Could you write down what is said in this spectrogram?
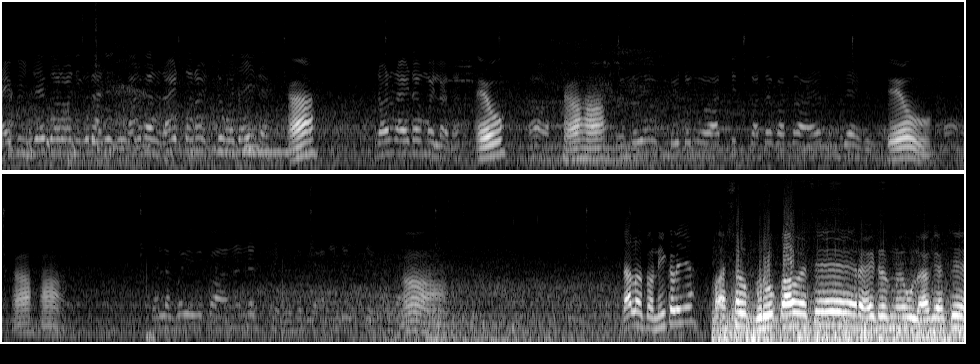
લાઈફ એન્જોય કરવાની કરે આજે ત્રણ રાઈડ કરો એટલી મજા આવી ને. હા? ત્રણ રાઈડર મળ્યા હતા. એવું? હા. હા મીટિંગ વાતચીત કરતા કરતા આવ્યા તો મજા આવી ગઈ. એવું? હા. હા એટલે ભાઈ એ આનંદ જ છે આનંદ જ છે. હા હા. ચાલો તો નીકળી જાય પાછળ ગ્રુપ આવે છે રાઈડરનું એવું લાગે છે.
